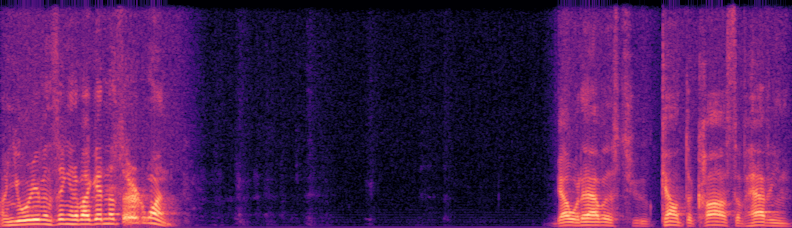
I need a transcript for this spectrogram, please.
And you were even thinking about getting a third one. God would have us to count the cost of having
